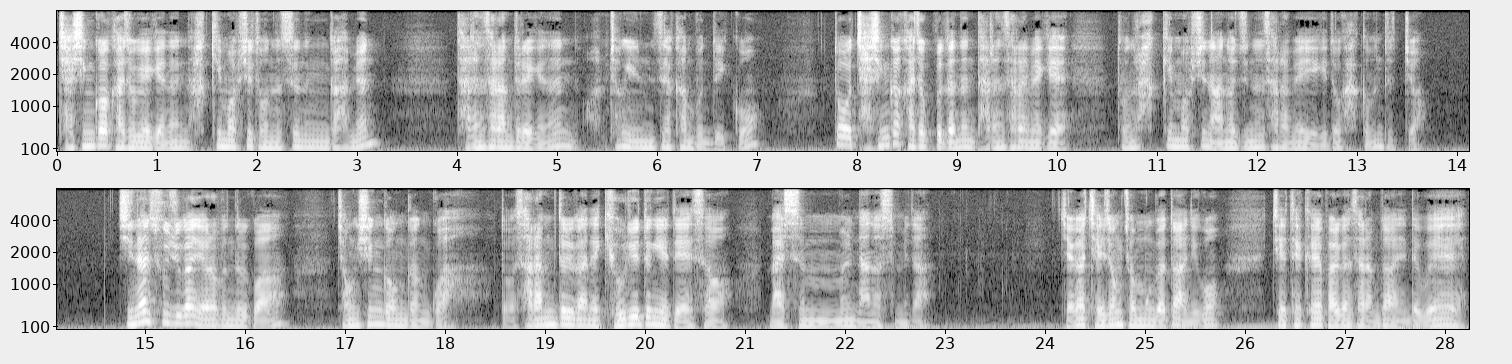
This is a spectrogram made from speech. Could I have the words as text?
자신과 가족에게는 아낌없이 돈을 쓰는가 하면 다른 사람들에게는 엄청 인색한 분도 있고 또 자신과 가족보다는 다른 사람에게 돈을 아낌없이 나눠주는 사람의 얘기도 가끔은 듣죠. 지난 수주간 여러분들과 정신건강과 또 사람들 간의 교류 등에 대해서 말씀을 나눴습니다. 제가 재정 전문가도 아니고 재테크에 밝은 사람도 아닌데 왜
